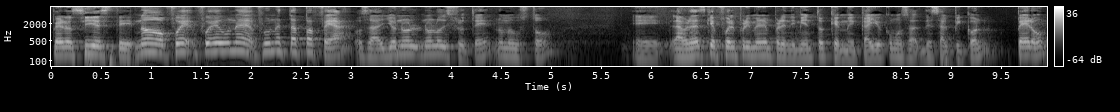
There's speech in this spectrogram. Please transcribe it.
Pero sí, este, no, fue, fue, una, fue una etapa fea, o sea, yo no, no lo disfruté, no me gustó. Eh, la verdad es que fue el primer emprendimiento que me cayó como de salpicón, pero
